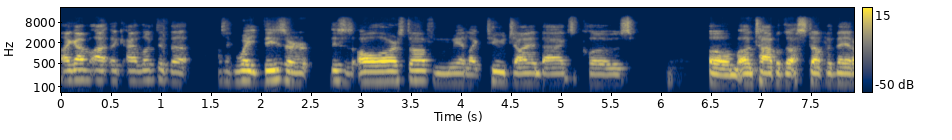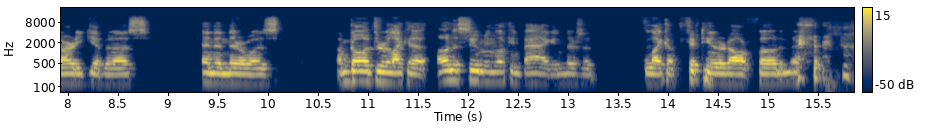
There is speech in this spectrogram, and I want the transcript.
like I'm, I, like I looked at the, I was like, wait, these are this is all our stuff, and we had like two giant bags of clothes, um, on top of the stuff that they had already given us, and then there was, I'm going through like a unassuming looking bag, and there's a like a fifteen hundred dollar phone in there.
